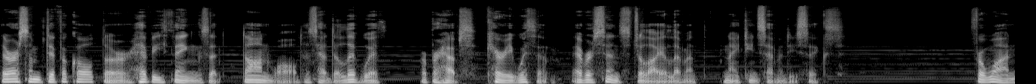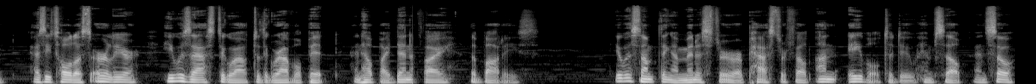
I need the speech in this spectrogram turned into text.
there are some difficult or heavy things that Don Wald has had to live with or perhaps carry with him ever since July 11, 1976. For one, as he told us earlier, he was asked to go out to the gravel pit and help identify the bodies. It was something a minister or pastor felt unable to do himself, and so,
